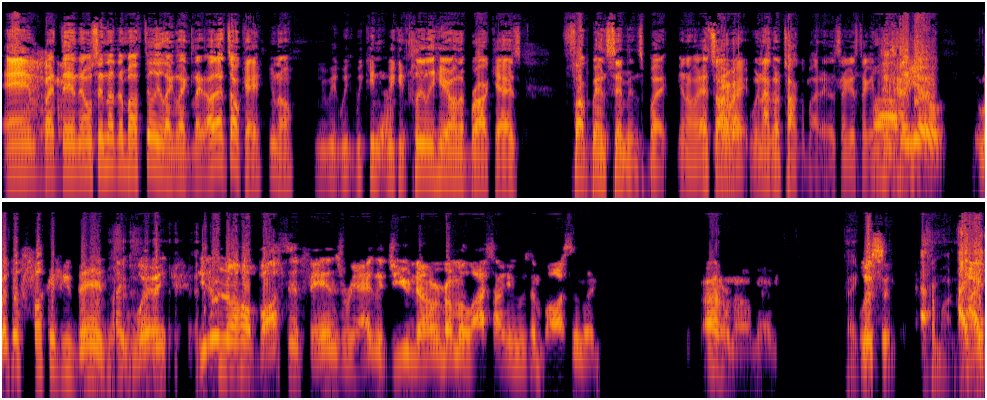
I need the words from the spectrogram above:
And but then they don't say nothing about Philly. Like like like oh that's okay, you know, we we, we can yeah. we can clearly hear on the broadcast, fuck Ben Simmons, but you know it's all right. We're not going to talk about it. It's like it's like, uh, yo, where the fuck have you been? Like where you don't know how Boston fans reacted? Do you not remember the last time he was in Boston? Like I don't know, man. Like, Listen, Come on. I,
